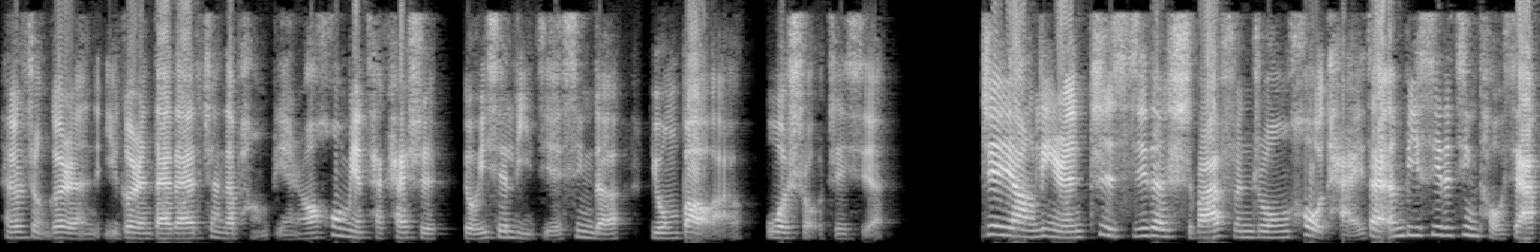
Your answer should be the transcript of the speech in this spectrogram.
他就整个人一个人呆呆的站在旁边，然后后面才开始有一些礼节性的拥抱啊、握手这些，这样令人窒息的十八分钟后台，在 NBC 的镜头下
